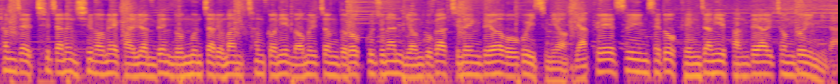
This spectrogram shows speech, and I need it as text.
현재 치자는 실험에 관련된 논문 자료만 천건이 넘을 정도로 꾸준한 연구가 진행되어 오고 있으며 약효의 쓰임새도 굉장히 방대할 정도입니다.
